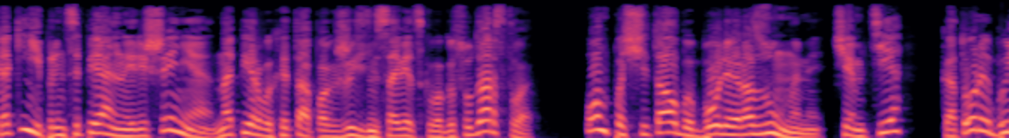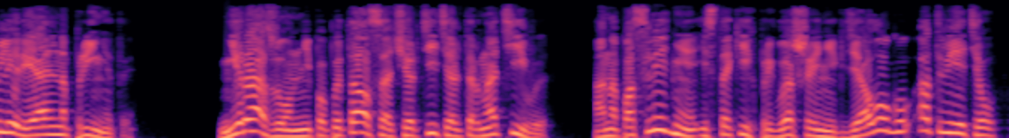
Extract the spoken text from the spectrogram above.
какие принципиальные решения на первых этапах жизни советского государства он посчитал бы более разумными, чем те, которые были реально приняты. Ни разу он не попытался очертить альтернативы, а на последнее из таких приглашений к диалогу ответил,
